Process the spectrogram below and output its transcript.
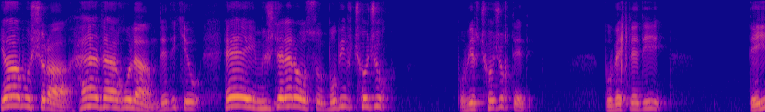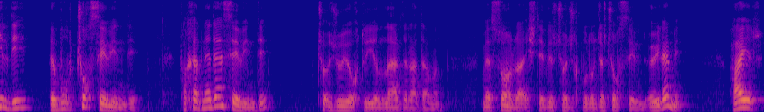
ya bu şura hâzâ gulam dedi ki hey müjdeler olsun bu bir çocuk. Bu bir çocuk dedi. Bu beklediği değildi ve bu çok sevindi. Fakat neden sevindi? Çocuğu yoktu yıllardır adamın. ve sonra işte bir çocuk bulunca çok sevindi. Öyle mi? Hayır.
